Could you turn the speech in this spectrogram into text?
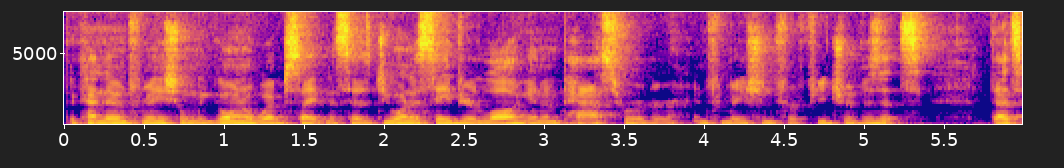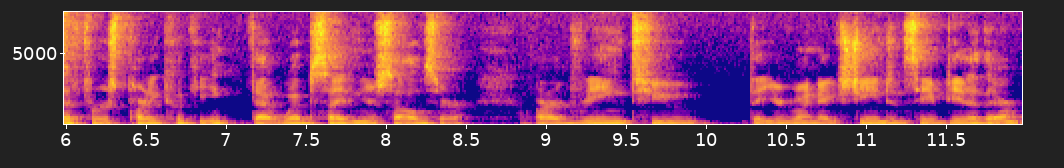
the kind of information when we go on a website and it says, Do you want to save your login and password or information for future visits? That's a first party cookie. That website and yourselves are, are agreeing to that you're going to exchange and save data there.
